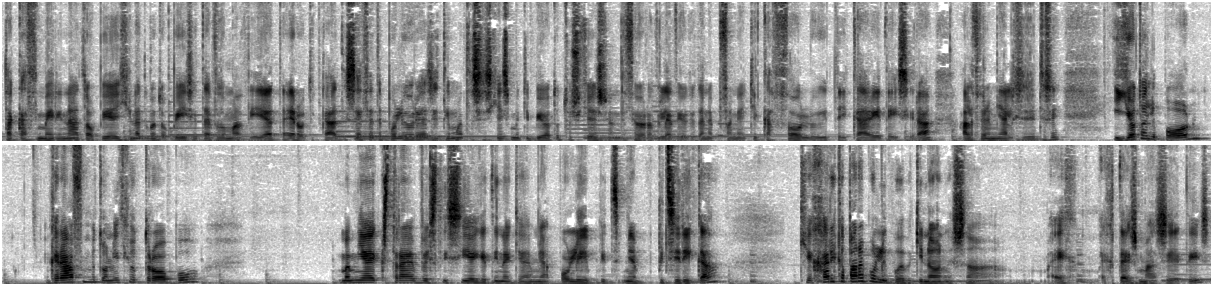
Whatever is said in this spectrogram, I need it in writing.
τα καθημερινά τα οποία έχει να αντιμετωπίσει, τα εβδομαδιαία, τα ερωτικά της, έθετε πολύ ωραία ζητήματα σε σχέση με την ποιότητα των σχέσεων. Δεν θεωρώ δηλαδή ότι ήταν επιφανειακή καθόλου είτε η Κάρη είτε η σειρά, αλλά αυτό είναι μια άλλη συζήτηση. Η Γιώτα λοιπόν γράφει με τον ίδιο τρόπο, με μια εξτρά ευαισθησία γιατί είναι και μια πολύ μια πιτσιρίκα και χάρηκα πάρα πολύ που επικοινώνησα εχθές μαζί της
